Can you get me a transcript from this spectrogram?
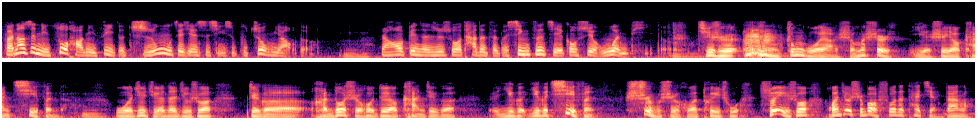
反倒是你做好你自己的职务这件事情是不重要的，然后变成是说他的整个薪资结构是有问题的。其实 中国呀，什么事儿也是要看气氛的，嗯，我就觉得就是说这个很多时候都要看这个一个一个气氛。适不适合推出？所以说，《环球时报》说的太简单了。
